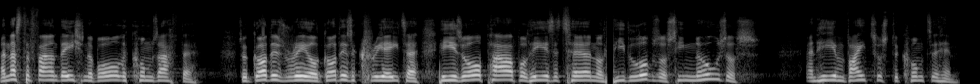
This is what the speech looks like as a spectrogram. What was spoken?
And that's the foundation of all that comes after. So, God is real, God is a creator, He is all powerful, He is eternal, He loves us, He knows us, and He invites us to come to Him.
